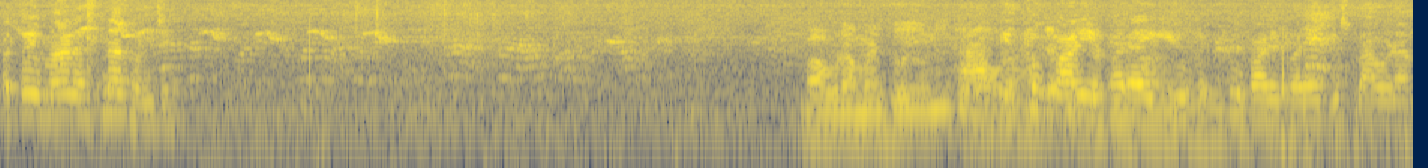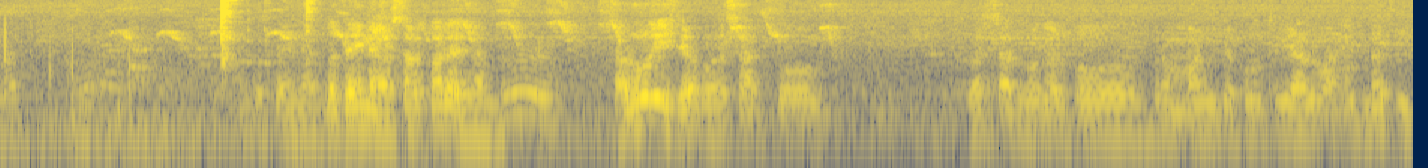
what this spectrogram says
તો એ તોય માણસ ના સમજે. બાવડામાં જોયું નહીં તો કેટલું પાણી ભરાઈ ગયું કેટલું પાણી ભરાઈ ગયું બાવડામાં બધાને અસર કરે છે જરૂરી છે વરસાદ તો વરસાદ વગર તો બ્રહ્માંડ કે પૃથ્વી હાલવાની જ નથી.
